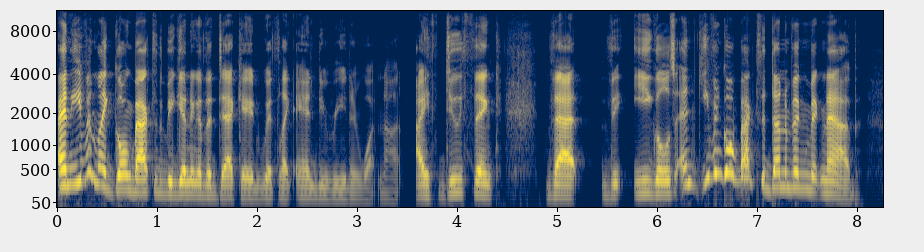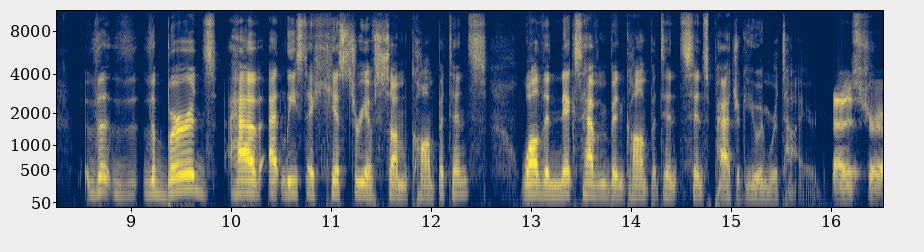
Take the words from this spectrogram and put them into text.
and even like going back to the beginning of the decade with like Andy Reid and whatnot, I do think that the Eagles and even going back to Donovan McNabb, the, the the Birds have at least a history of some competence, while the Knicks haven't been competent since Patrick Ewing retired. That is true.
